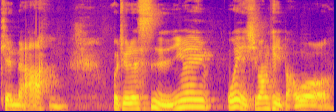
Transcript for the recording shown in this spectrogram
天哪，嗯，我觉得是因为我也希望可以把握。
